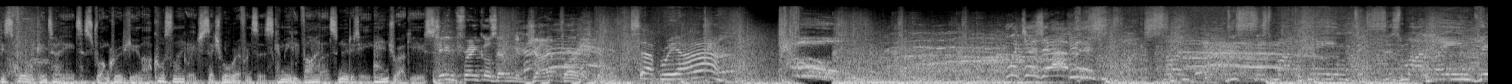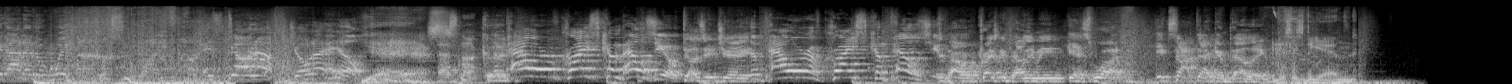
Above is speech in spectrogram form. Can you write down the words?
This film contains strong crude humor, coarse language, sexual references, comedic violence, nudity, and drug use. James Franco's having a giant party. What's up, Rihanna? Oh! What just happened? This is my son. This is my game. This is my lane. Get out of the way. What you want. It's Jonah! Jonah Hill. Yes. That's not good. The power of Christ compels you. Does it, Jay? The power of Christ compels you. The power of Christ compelling me? Guess what? It's not that compelling. This is the end.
